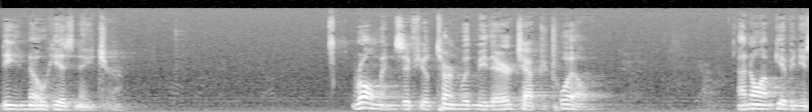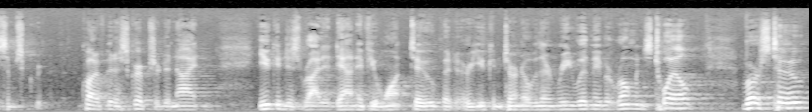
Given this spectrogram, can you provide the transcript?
Do you know His nature? Romans, if you'll turn with me there, chapter 12. I know I'm giving you some quite a bit of scripture tonight. And You can just write it down if you want to, but or you can turn over there and read with me. But Romans 12, verse 2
